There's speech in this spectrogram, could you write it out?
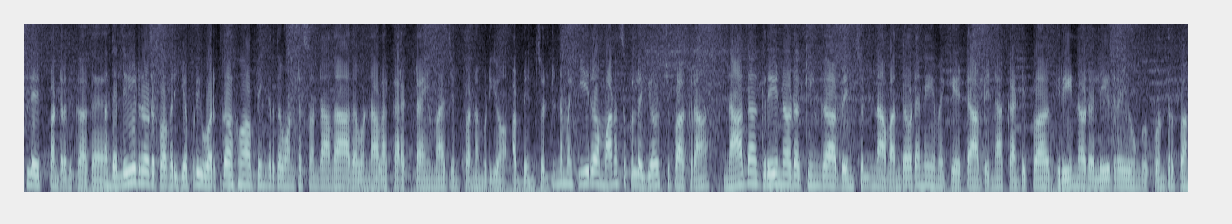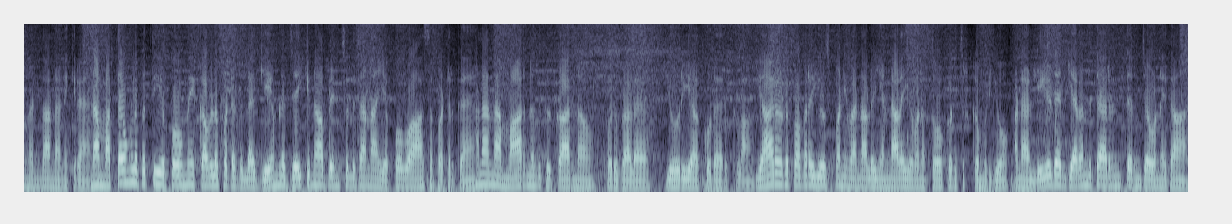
மனிப்புலேட் பண்ணுறதுக்காக அந்த லீடரோட பவர் எப்படி ஒர்க் ஆகும் அப்படிங்கறத உன்ட்ட சொன்னாதான் அதை உன்னால் கரெக்டாக இமேஜின் பண்ண முடியும் அப்படின்னு சொல்லிட்டு நம்ம ஹீரோ மனசுக்குள்ள யோசிச்சு பார்க்குறான். நான் தான் கிரீனோட கிங்கா அப்படின்னு சொல்லி நான் வந்த உடனே இவன் கேட்டேன் அப்படின்னா கண்டிப்பா கிரீனோட லீடரை இவங்க கொண்டிருப்பாங்கன்னு தான் நினைக்கிறேன். நான் மற்றவங்களை பத்தி எப்பவுமே கவலைப்பட்டதில்ல கேமில் ஜெயிக்கணும் அப்படின்னு சொல்லி தான் நான் எப்பவோ ஆசைப்பட்டிருக்கேன். ஆனா நான் மாறினதுக்கு காரணம் ஒருவேளை யோரியா கூட இருக்கலாம். யாரோட பவரை யூஸ் பண்ணி வேணாலும் என்னால இவனை தோக்கடிச்சிருக்க முடியும். ஆனா லீடர் இறந்துட்டாருன்னு தெரிஞ்ச உடனே தான்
